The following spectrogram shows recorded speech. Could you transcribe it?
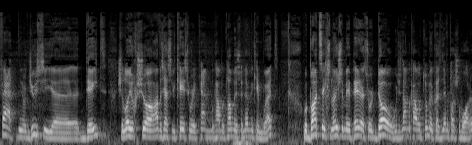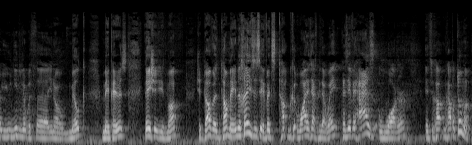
fat, you know, juicy uh, date. Obviously, has to be a case where it can't be makabel so it never became wet. With batzek shnoisha meperes or dough, which is not makabel because it never touched the water. You needed it with, uh, you know, milk meperes. Shedavid tame in the if it's why does it have to be that way? Because if it has water, it's makabel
